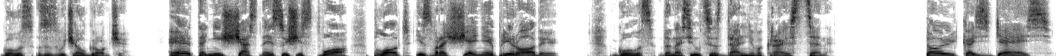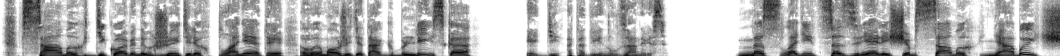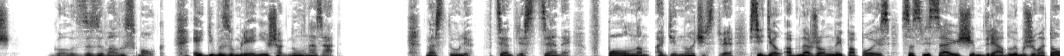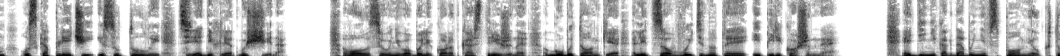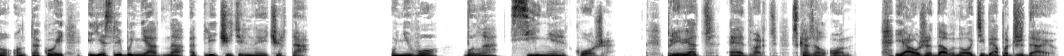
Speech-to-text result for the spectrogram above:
Голос зазвучал громче. «Это несчастное существо, плод извращения природы!» Голос доносился с дальнего края сцены. Только здесь, в самых диковинных жителях планеты, вы можете так близко...» Эдди отодвинул занавес. «Насладиться зрелищем самых необыч...» Голос зазывал и смолк. Эдди в изумлении шагнул назад. На стуле в центре сцены в полном одиночестве сидел обнаженный по пояс со свисающим дряблым животом узкоплечий и сутулый средних лет мужчина. Волосы у него были коротко острижены, губы тонкие, лицо вытянутое и перекошенное. Эдди никогда бы не вспомнил, кто он такой, если бы не одна отличительная черта. У него была синяя кожа. «Привет, Эдвард», — сказал он. «Я уже давно тебя поджидаю».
